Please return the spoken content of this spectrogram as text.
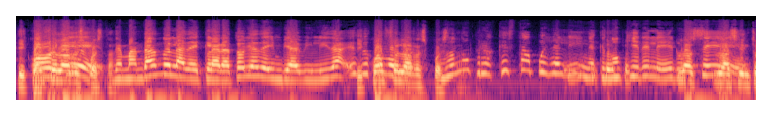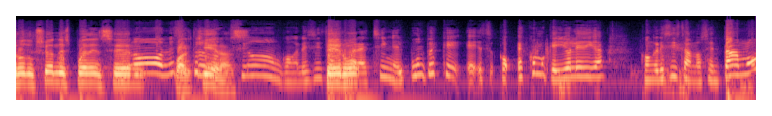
¿Y cuál ¿Por fue la respuesta? Demandando la declaratoria de inviabilidad. Eso ¿Y cuál como fue la que- respuesta? No, no, pero aquí está pues la línea que Pero- no quiere leer las, usted. las introducciones pueden ser no, no es cualquiera. introducción, congresista Pero- Marachín. El punto es que es, es como que yo le diga, congresista, nos sentamos,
